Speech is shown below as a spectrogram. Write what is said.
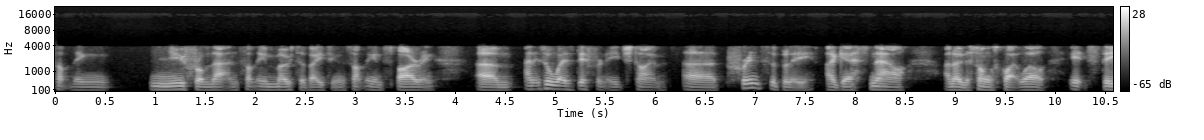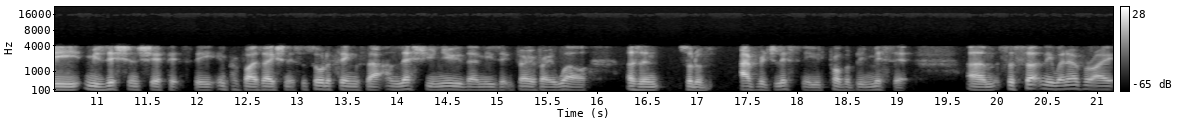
something new from that and something motivating and something inspiring. Um, and it's always different each time. Uh, principally, I guess now, I know the songs quite well. It's the musicianship, it's the improvisation, it's the sort of things that unless you knew their music very, very well, as a sort of average listener, you'd probably miss it. Um, so certainly, whenever I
